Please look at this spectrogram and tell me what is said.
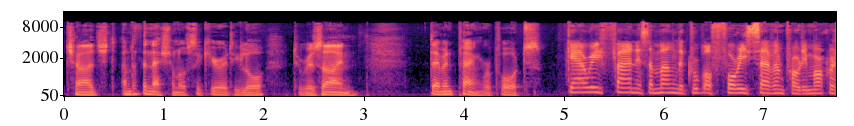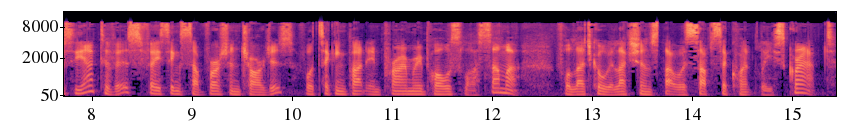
charged under the national security law to resign. Damon Pang reports. Gary Fan is among the group of 47 pro democracy activists facing subversion charges for taking part in primary polls last summer for LegCo elections that were subsequently scrapped.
